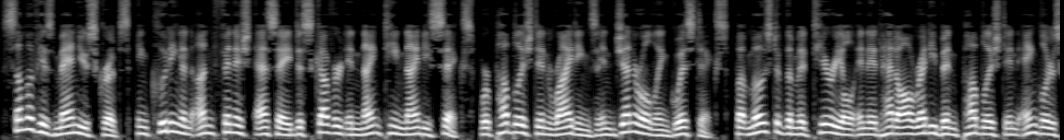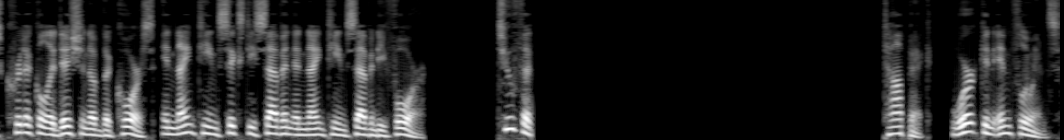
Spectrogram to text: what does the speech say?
Some of his manuscripts, including an unfinished essay discovered in 1996, were published in Writings in General Linguistics, but most of the material in it had already been published in Engler's critical edition of the course, in 1967 and 1974. Tufa Work and influence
